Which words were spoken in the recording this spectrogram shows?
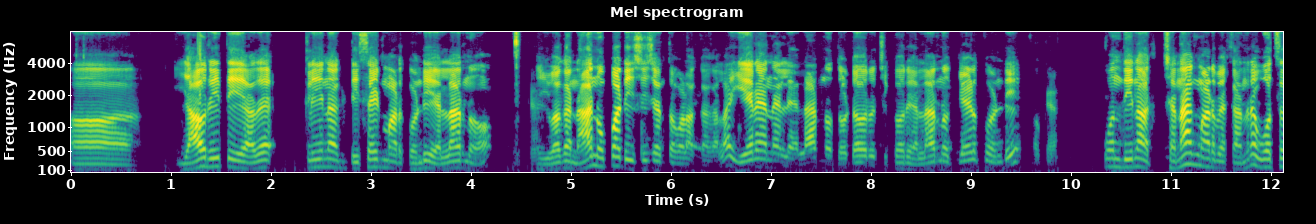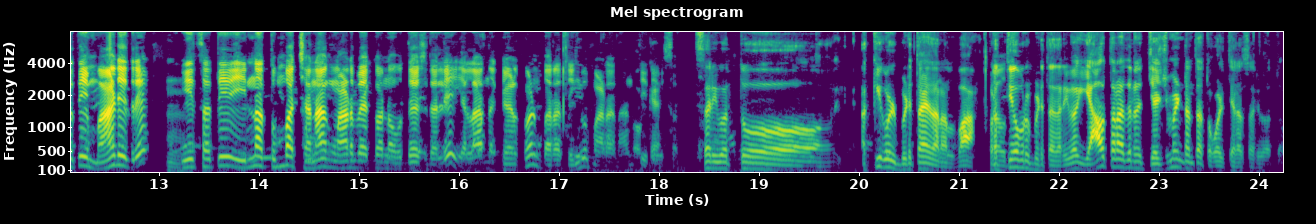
ಆ, ಯಾವ ರೀತಿ ಅದೇ ಕ್ಲೀನ್ ಆಗಿ ಡಿಸೈಡ್ ಮಾಡ್ಕೊಂಡು ಎಲ್ಲಾರ್ನು, ಇವಾಗ ನಾನು ಒಬ್ಬ ಡಿಸಿಷನ್ ತಗೊಳಕ್ಕಾಗಲ್ಲ, ಏರಿಯಾನಲ್ಲಿ ಎಲ್ಲಾರ್ನು, ದೊಡ್ಡವರು ಚಿಕ್ಕವರು ಎಲ್ಲಾರ್ನು ಕೇಳ್ಕೊಂಡು Okay. ಒಂದ್ ಚೆನ್ನಾಗಿ ಮಾಡ್ಬೇಕಂದ್ರೆ ಹೋದ್ ಸತಿ ಮಾಡಿದ್ರಿ ಈ ಸತಿ ಇನ್ನ ತುಂಬಾ ಚೆನ್ನಾಗಿ ಮಾಡ್ಬೇಕು ಅನ್ನೋ ಉದ್ದೇಶದಲ್ಲಿ ಎಲ್ಲಾರನ್ನ ಕೇಳ್ಕೊಂಡು ಬರೋ ತಿಂಗಳು ಮಾಡೋಣ ಅಂತ ಸರ್. ಸರ್ ಇವತ್ತು ಅಕ್ಕಿಗಳು ಬಿಡ್ತಾ ಇದಾರಲ್ವಾ ಪ್ರತಿಯೊಬ್ರು ಬಿಡ್ತಾ ಇದಾರೆ ಇವಾಗ ಯಾವ ತರ ಅದನ್ನ ಜಜ್ಮೆಂಟ್ ಅಂತ ತಗೊಳ್ತೀರಾ ಸರ್ ಇವತ್ತು?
